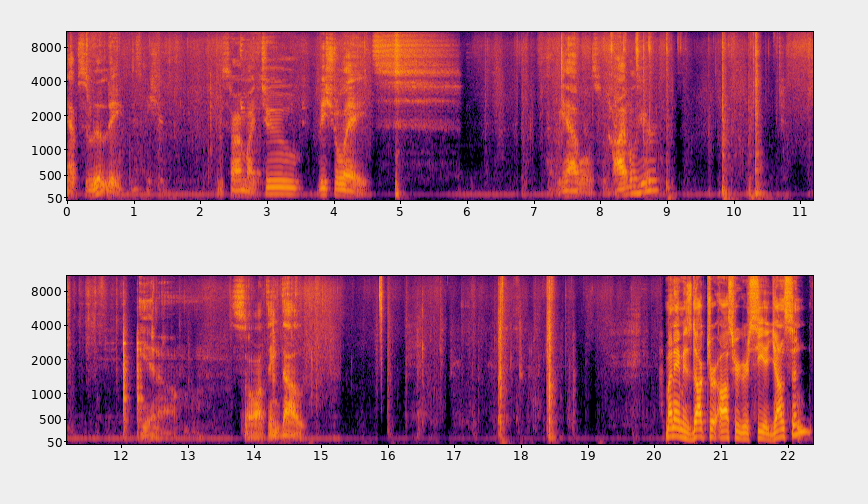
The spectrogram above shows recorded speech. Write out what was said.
Absolutely. These are my two visual aids. We have also Bible here. You know, so I think that My name is Dr. Oscar Garcia Johnson.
